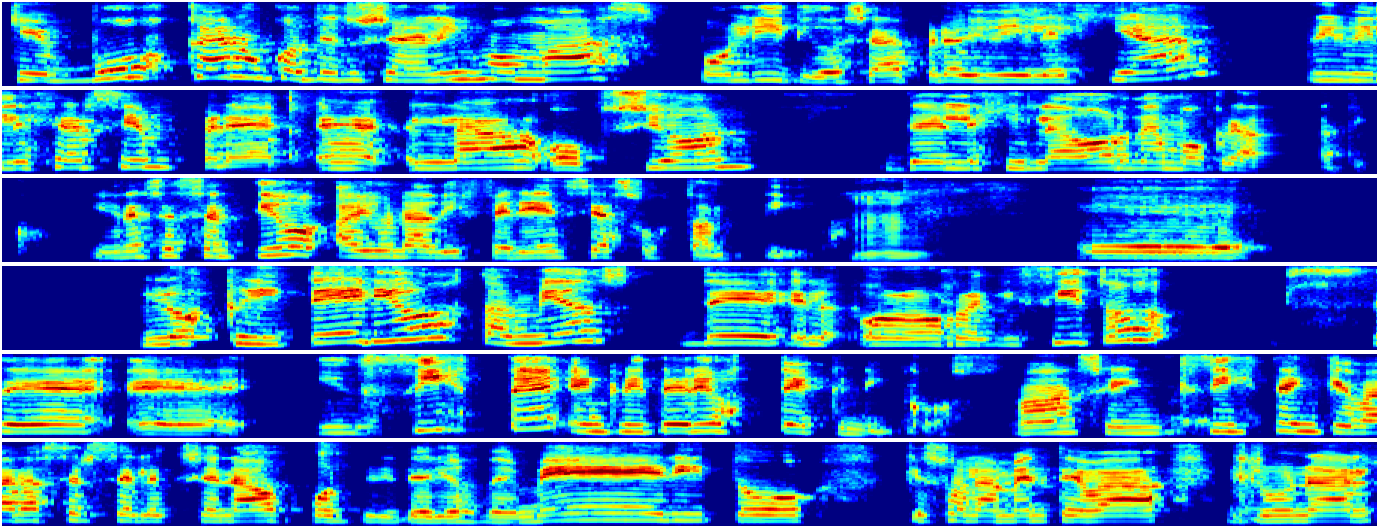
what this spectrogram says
que buscan un constitucionalismo más político, o sea, privilegiar, privilegiar siempre eh, la opción del legislador democrático. Y en ese sentido hay una diferencia sustantiva. Eh, los criterios también de, o los requisitos se insiste en criterios técnicos, se insiste en que van a ser seleccionados por criterios de mérito, que solamente va el tribunal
